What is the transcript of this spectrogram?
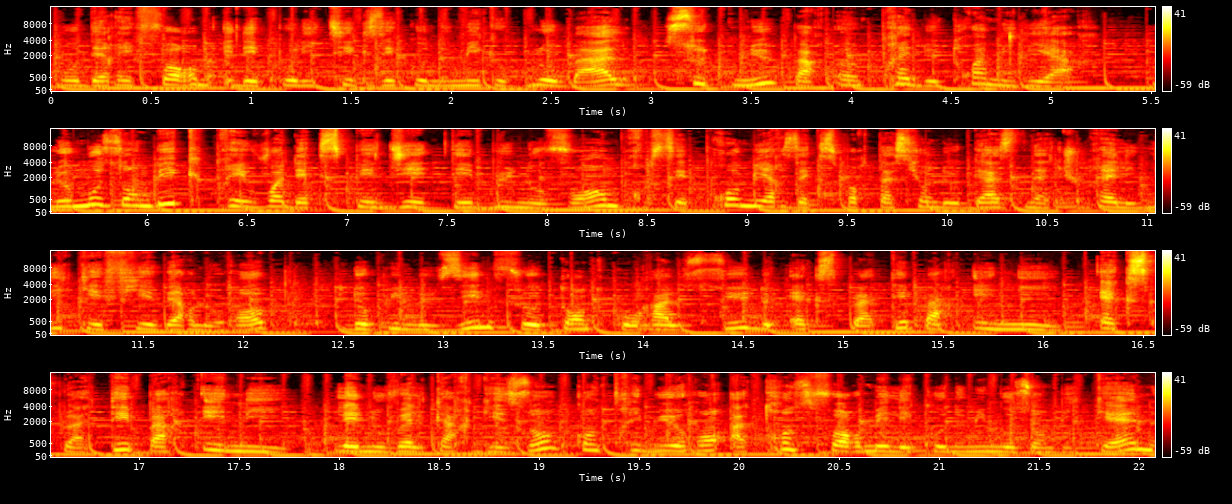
pour des réformes et des politiques économiques globales soutenues par un prêt de 3 milliards. Le Mozambique prévoit d'expédier début novembre ses premières exportations de gaz naturel liquéfié vers l'Europe depuis l'usine flottante Coral Sud exploitée par Eni. Les nouvelles cargaisons contribueront à transformer l'économie mozambicaine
